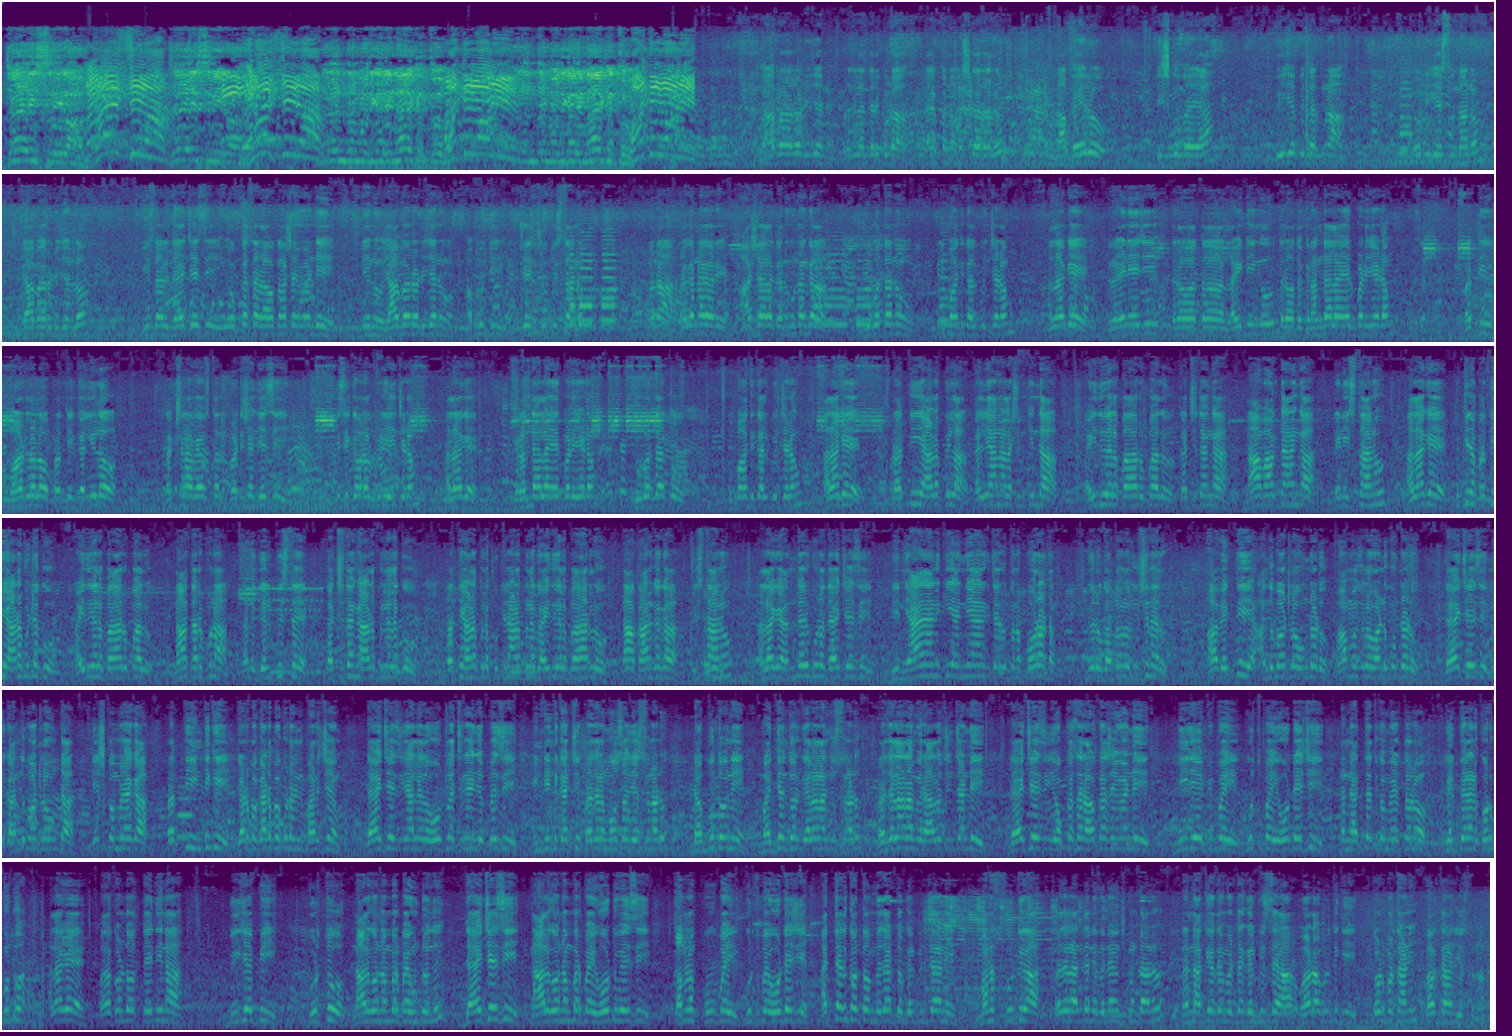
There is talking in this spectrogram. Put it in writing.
జై. శ్రీరామ్. జై శ్రీరామ్. నరేంద్ర మోదీ గారి నాయకత్వం. నరేంద్ర మోదీ గారి నాయకత్వం. యాభై ఆరో డివిజన్ ప్రజలందరికీ కూడా నా యొక్క నమస్కారాలు. నా పేరు డిష్ కుమరయ్య. బీజేపీ తరఫున పోటీ చేస్తున్నాను యాభై ఆరో డివిజన్లో. ఈసారి దయచేసి ఒక్కసారి అవకాశం ఇవ్వండి. నేను యాభై ఆరో డివిజన్ అభివృద్ధి చేసి చూపిస్తాను. మన రగన్న గారి ఆశయాలకు అనుగుణంగా యువతను ఉపాధి కల్పించడం అలాగే డ్రైనేజీ తర్వాత లైటింగు తర్వాత గ్రంథాలయం ఏర్పాటు చేయడం ప్రతి వార్డులలో ప్రతి గల్లీలో రక్షణ వ్యవస్థను పటిషన్ చేసి సీసీ కెమెరాలు ఫిట్ అలాగే గ్రంథాలయం ఏర్పాటు చేయడం యువతకు ఉపాధి కల్పించడం అలాగే ప్రతి ఆడపిల్ల కళ్యాణ లక్ష్మి కింద ఐదు వేల పదహారు రూపాయలు ఖచ్చితంగా నా వాగ్దానంగా నేను ఇస్తాను. అలాగే పుట్టిన ప్రతి ఆడబిడ్డకు ఐదు వేల పదహారు రూపాయలు నా తరపున నన్ను గెలిపిస్తే ఖచ్చితంగా ఆడపిల్లలకు ప్రతి ఆడపిల్ల పుట్టిన ఆడపిల్లకు ఐదు వేల పదహారులు నా కానుకగా ఇస్తాను. అలాగే అందరూ కూడా దయచేసి ఈ న్యాయానికి అన్యాయానికి జరుగుతున్న పోరాటం మీరు గతంలో చూసినారు. ఆ వ్యక్తి అందుబాటులో ఉండడు ఫామ్ హౌస్లో వండుకుంటాడు. దయచేసి మీకు అందుబాటులో ఉంటా. డిష్ ప్రతి ఇంటికి గడప గడప కూడా నేను పరిచయం. దయచేసి ఇవాళ ఓట్లు వచ్చినాయని చెప్పేసి ఇంటింటికి వచ్చి ప్రజలు మోసం చేస్తున్నాడు. డబ్బుతోని మద్యంతో గెలవాలని చూస్తున్నాడు. ప్రజలారా మీరు ఆలోచించండి. దయచేసి ఒక్కసారి అవకాశం ఇవ్వండి. బీజేపీపై గుర్తుపై ఓటేసి నన్ను అత్యధిక మేరతోనూ గెలిపారని కోరుకుంటూ అలాగే పదకొండవ తేదీన బీజేపీ గుర్తు నాలుగో నంబర్పై ఉంటుంది. దయచేసి నాలుగో నంబర్పై ఓటు వేసి కమలం పువ్వుపై గుర్తుపై ఓటేసి అత్యధికతో మెజార్టీతో గెలిపించాలని మనస్ఫూర్తిగా ప్రజలందరినీ విన్నవించుకుంటాను. నన్ను అత్యధిక పెడితే గెలిపిస్తే వాడ అభివృద్ధికి తోడ్పడతానని వాగ్దానం చేస్తున్నాను.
